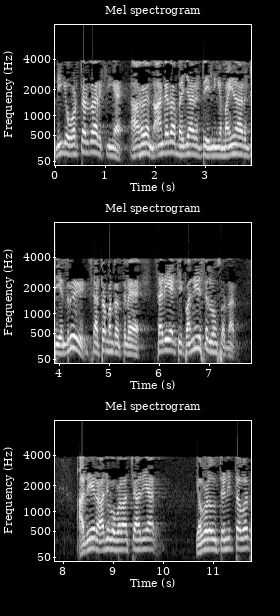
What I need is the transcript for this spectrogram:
நீங்க ஒருத்தர் தான் இருக்கீங்க. ஆகவே நாங்க தான் மெஜாரிட்டி நீங்க மைனாரிட்டி என்று சட்டமன்றத்தில் சரியட்டி பன்னீர்செல்வம் சொன்னார். அதே ராஜகோபாலாச்சாரியார் எவ்வளவு திணித்தவர்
